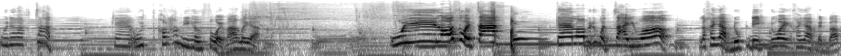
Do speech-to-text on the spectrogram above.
อุ้ยน่ารักจัด แกอุ้ยเขาทำดีเทลสวยมากเลยอะอุ้ยล้อสวยจัด แกล้อเป็นหัวใจเวอร์แล้วขยับดุกดิกด้วยขยับเป็นแบบ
